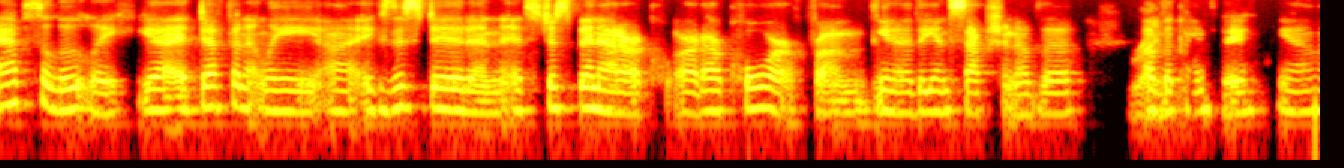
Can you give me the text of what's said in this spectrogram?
Absolutely, yeah, it definitely uh, existed, and it's just been at our at our core from you know the inception of the right. of the country. Yeah.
